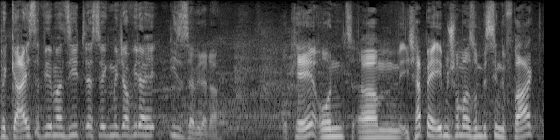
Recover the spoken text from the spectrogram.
begeistert, wie man sieht, deswegen bin ich auch wieder dieses Jahr wieder da. Okay, und ähm, ich habe ja eben schon mal so ein bisschen gefragt,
